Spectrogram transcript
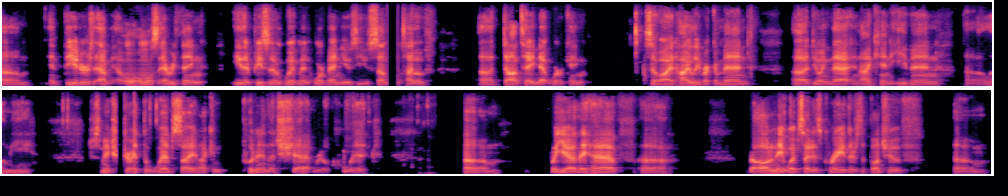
um, in theaters, mean, almost everything, either pieces of equipment or venues use some type of uh, Dante networking. So I'd highly recommend uh, doing that. And I can even, uh, let me just make sure I hit the website and I can put it in the chat real quick. Um, but yeah, they have uh, the Audinate website is great. There's a bunch of um,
